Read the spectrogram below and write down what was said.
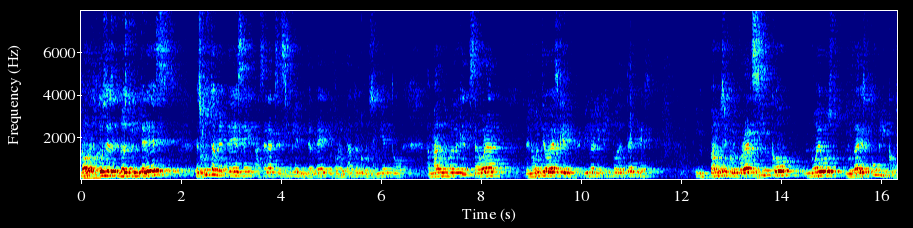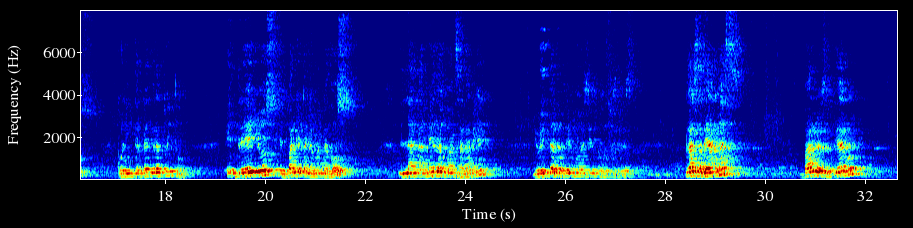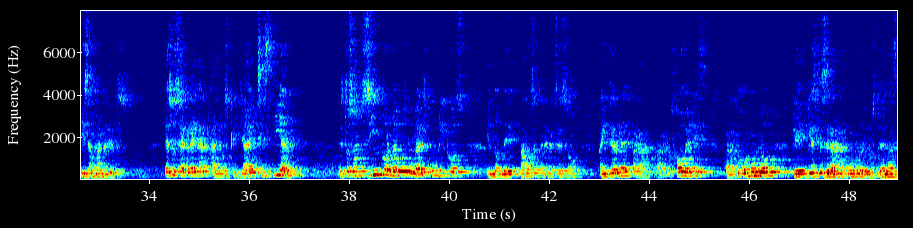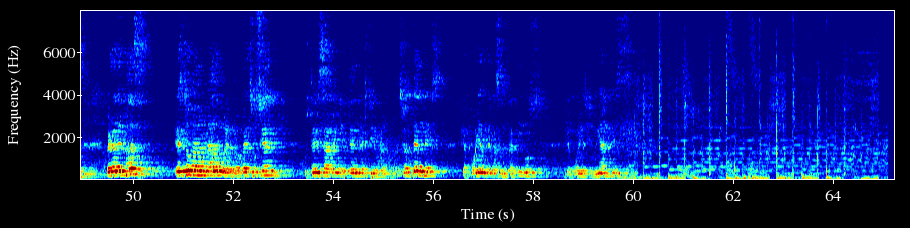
¿no? Entonces, nuestro interés es justamente ese, hacer accesible el Internet y por lo tanto el conocimiento a más número de gente. Ahora, en la última vez que vino el equipo de Telmex, vamos a incorporar cinco nuevos lugares públicos con Internet gratuito. Entre ellos, el Parque Tangamanga 2, la Alameda Juan Sarabia, y ahorita Rodrigo va a decir nosotros tres, Plaza de Armas, Barrio de Santiago y San Juan de Dios. Eso se agregan a los que ya existían. Estos son cinco nuevos lugares públicos en donde vamos a tener acceso a Internet para, para los jóvenes, para todo el mundo, que, este será uno de los temas. Pero además, esto va a un lado con el papel social. Ustedes saben que Telmex tiene una fundación Telmex que apoya temas educativos, que apoya estudiantes,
